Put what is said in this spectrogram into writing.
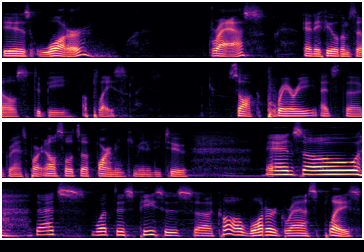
is water grass, and they feel themselves to be a place. Sauk Prairie, that's the grass part, and also it's a farming community too. And so that's what this piece is uh, called, Water Grass Place,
